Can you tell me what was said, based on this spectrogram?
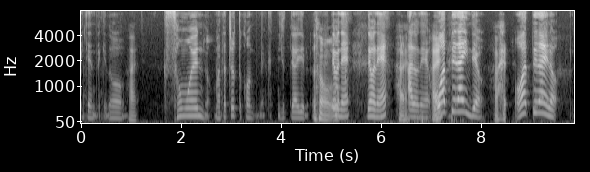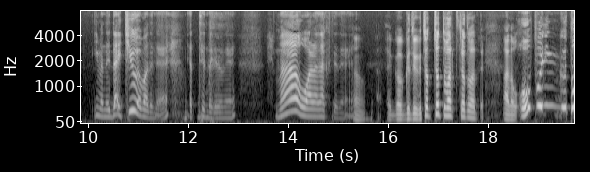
見てんだけどはい。クソ燃えんの。またちょっと今度ね言ってあげる。ででもねでもねはい。あのね、はい。終わってないんだよ。はい。終わってないの。今ね第9話までねやってんだけどねまあ終わらなくてね。うん。ちょちょちょっと待ってちょっと待って。あのオープニングト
